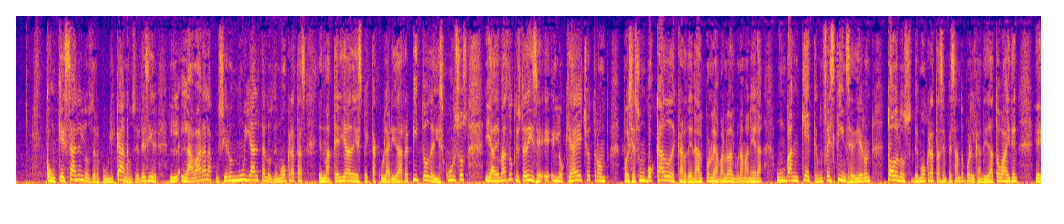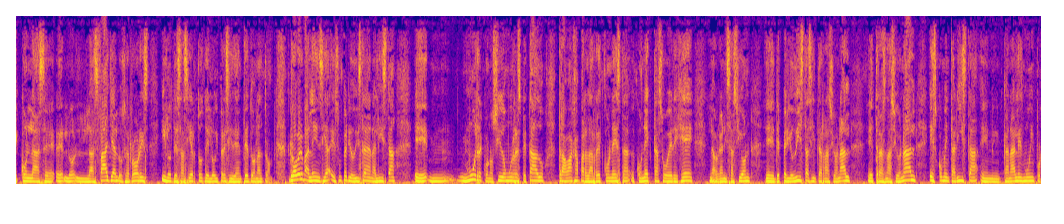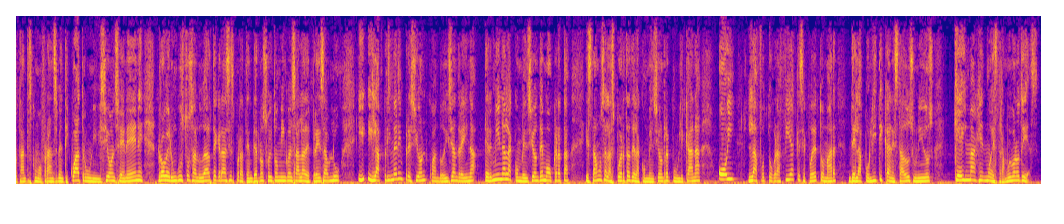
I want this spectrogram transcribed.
con qué salen los republicanos. Es decir, la vara la pusieron muy alta los demócratas en materia de espectacularidad, repito, de discursos y además lo que usted dice, eh, lo que ha hecho Trump, pues es un bocado de cardenal, por llamarlo de alguna manera, un banquete, un festín. Se dieron todos los demócratas, empezando por el candidato Biden, eh, con las, eh, lo, las fallas, los errores y los desaciertos del hoy presidente Donald Trump. Robert Valencia es un periodista y analista muy reconocido, muy respetado, trabaja para la red Conecta, Conectas ORG, la organización eh, de periodistas internacional, eh, transnacional, es comentarista en canales muy importantes como France 24, Univisión, CNN. Robert, un gusto saludarte, gracias por atendernos hoy domingo en Sala de Prensa Blue. Y, y la primera impresión cuando dice Andreina, termina la convención demócrata, estamos a las puertas de la convención republicana. Hoy la fotografía que se puede tomar de la política en Estados Unidos ¿Qué imagen muestra? Muy buenos días.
